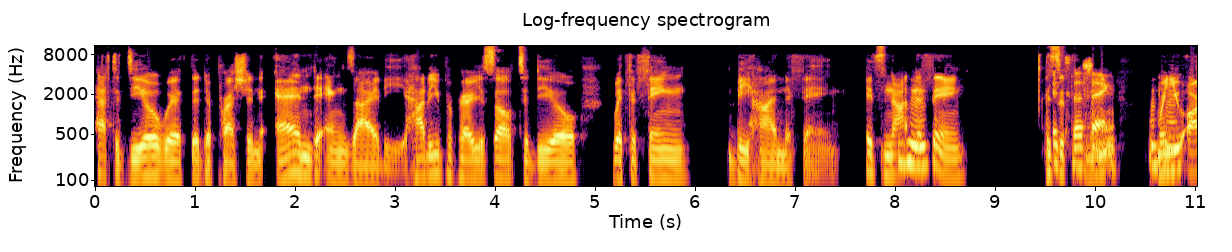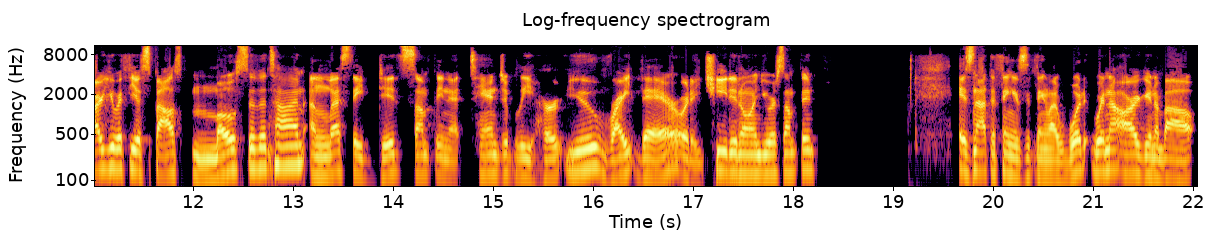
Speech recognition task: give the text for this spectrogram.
have to deal with the depression and anxiety. How do you prepare yourself to deal with the thing behind the thing? It's not the Mhm. thing, it's, the thing when Mhm. you argue with your spouse most of the time unless they did something that tangibly hurt you right there or they cheated on you or something it's not the thing it's the thing like what we're not arguing about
